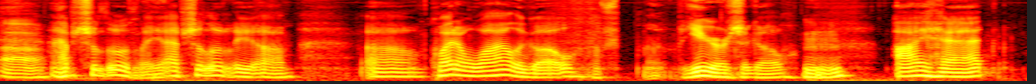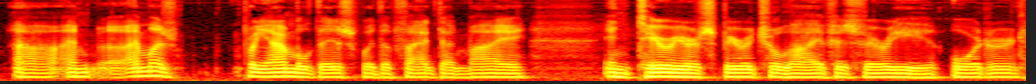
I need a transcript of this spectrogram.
Uh, Absolutely, absolutely. Uh, uh, quite a while ago, years ago, I had. Uh, I'm, I must preamble this with the fact that my interior spiritual life is very ordered.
